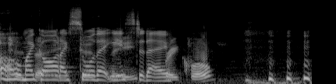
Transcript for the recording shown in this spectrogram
Oh my god, I saw that Disney yesterday. Prequel.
